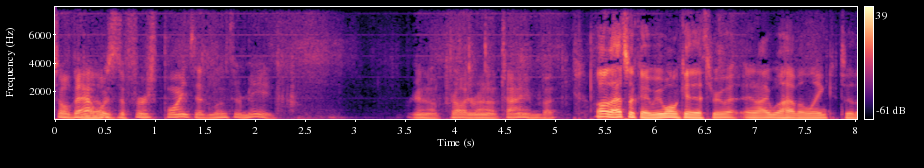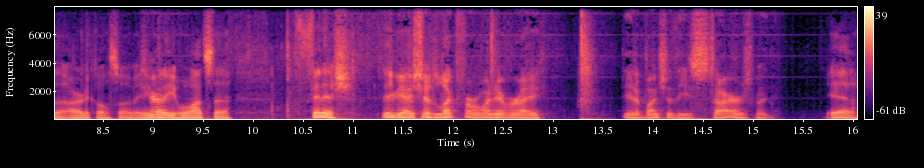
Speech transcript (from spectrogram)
So that Yeah. was the first point that Luther made. we're going to probably run out of time, but Oh, that's okay. We won't get it through it, and I will have a link to the article. So if anybody Sure. who wants to finish, maybe I should look for whenever I did a bunch of these stars. But yeah,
